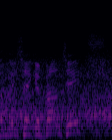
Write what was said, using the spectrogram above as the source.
And they take advantage?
